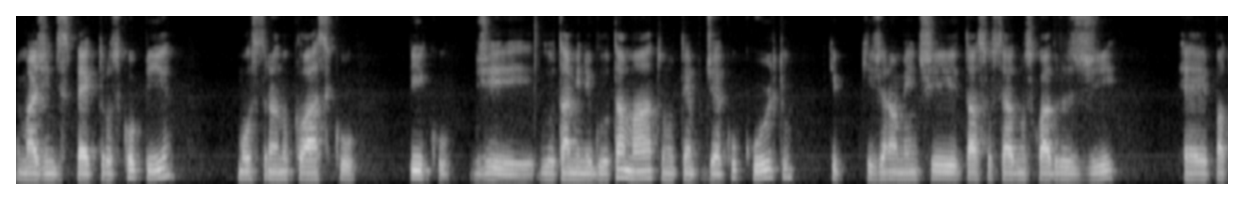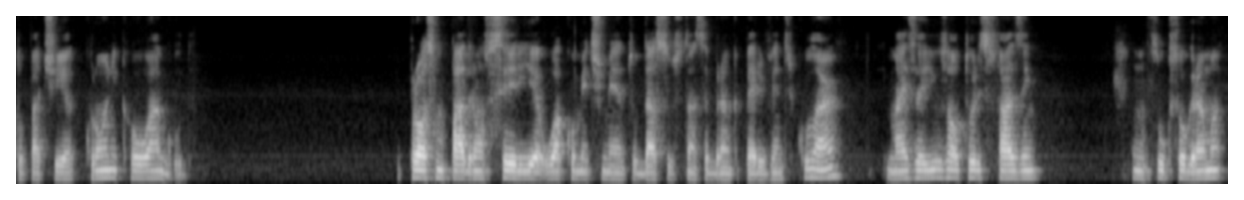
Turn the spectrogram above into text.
imagem de espectroscopia, mostrando o clássico pico de glutamina e glutamato no tempo de eco curto, que, que geralmente está associado nos quadros de é, hepatopatia crônica ou aguda. Próximo padrão seria o acometimento da substância branca periventricular, mas aí os autores fazem um fluxograma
